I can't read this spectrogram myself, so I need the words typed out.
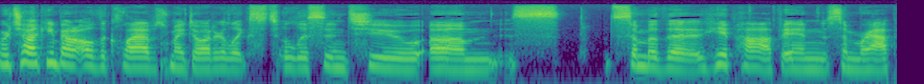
we're talking about all the collabs my daughter likes to listen to. Um s- some of the hip hop and some rap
